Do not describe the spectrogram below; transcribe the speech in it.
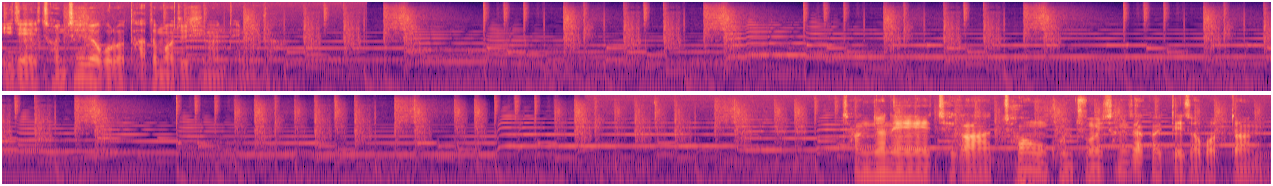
이제 전체적으로 다듬어 주시면 됩니다. 작년에 제가 처음 곤충을 창작할 때 접었던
